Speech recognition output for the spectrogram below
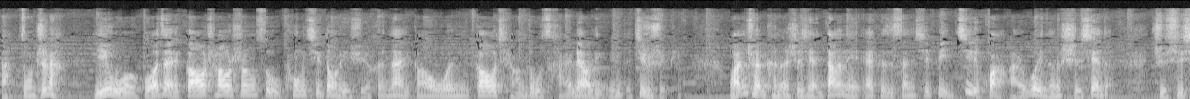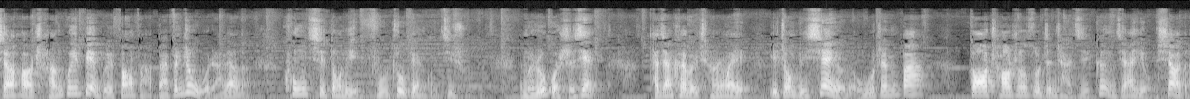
啊，总之呢，以我国在高超声速空气动力学和耐高温高强度材料领域的技术水平，完全可能实现当年 X-37B 计划而未能实现的，只需消耗常规变轨方法百分之五燃料的空气动力辅助变轨技术。那么，如果实现，它将可以成为一种比现有的无侦八高超声速侦察机更加有效的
